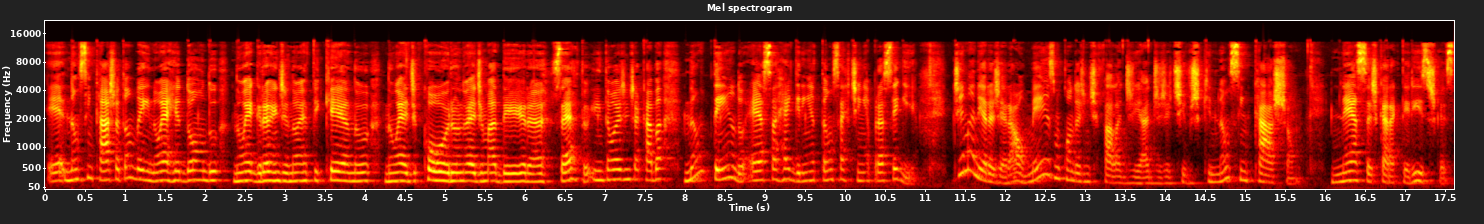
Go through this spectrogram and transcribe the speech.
é, não se encaixa também, não é redondo, não é grande, não é pequeno, não é de couro, não é de madeira, certo? Então a gente acaba não tendo essa regrinha tão certinha para seguir. De maneira geral, mesmo quando a gente fala de adjetivos que não se encaixam nessas características,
